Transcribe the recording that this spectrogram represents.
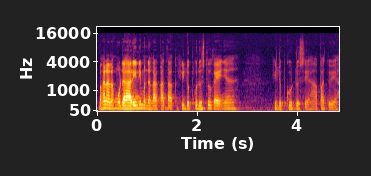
Bahkan anak muda hari ini mendengar kata hidup kudus tuh kayaknya hidup kudus ya, apa tuh ya?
